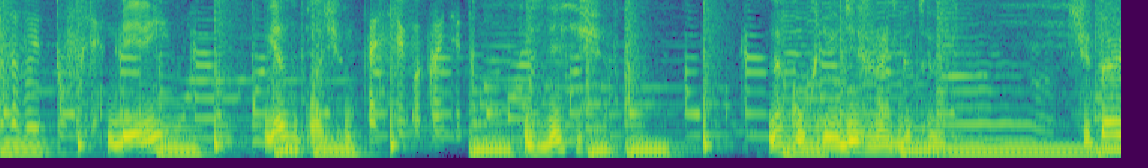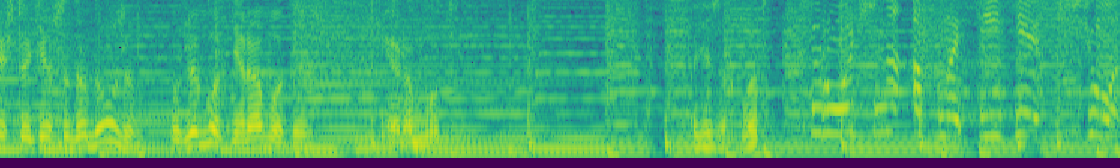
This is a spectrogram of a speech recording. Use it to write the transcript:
розовые туфли. Бери, я заплачу. Спасибо, котик. Ты здесь еще? На кухню иди жрать готовить. Считаешь, что я тебе что-то должен? Уже год не работаешь. Я работаю. А где зарплата? Срочно оплатите счет.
